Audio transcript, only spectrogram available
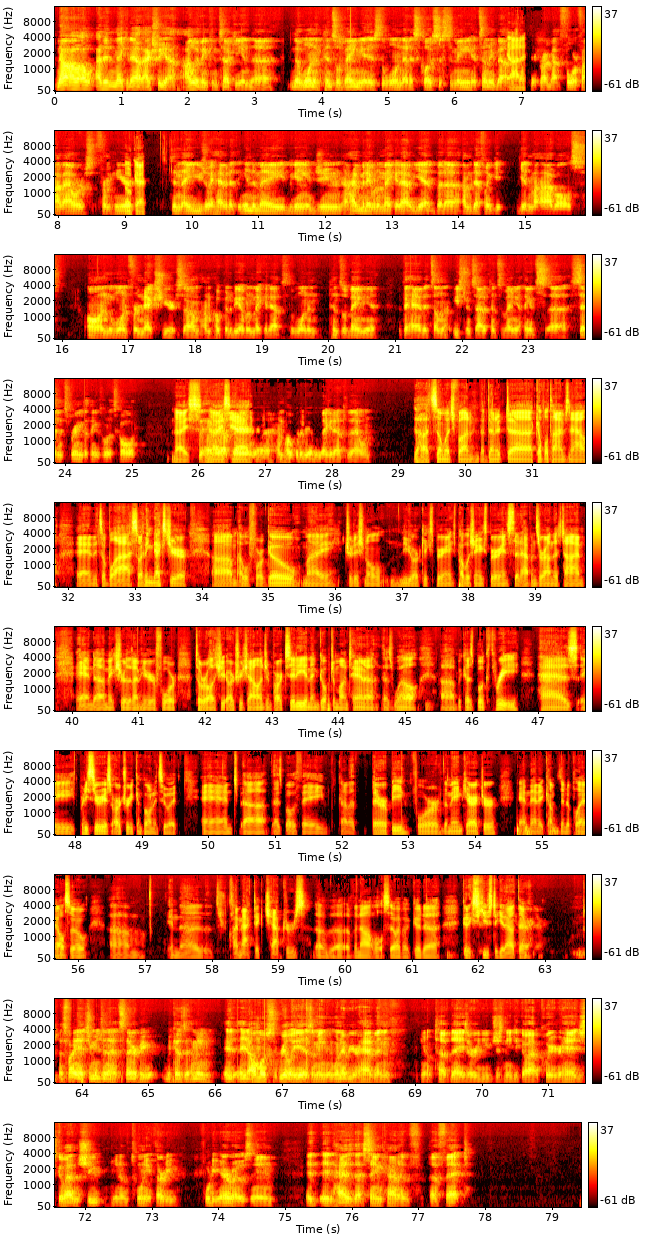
No, I, I didn't make it out. Actually, I, I live in Kentucky, and uh, the one in Pennsylvania is the one that is closest to me. It's only about Got it. probably about four or five hours from here. Okay. Then they usually have it at the end of May, beginning of June. I haven't been able to make it out yet, but uh, I'm definitely get, getting my eyeballs on the one for next year. So I'm, I'm, hoping to be able to make it out to the one in Pennsylvania that they have. It's on the eastern side of Pennsylvania. I think it's uh, Seven Springs. I think is what it's called. Nice, nice. yeah, and, uh, I'm hoping to be able to make it out to that one. Oh, it's so much fun. I've done it uh, a couple times now, and it's a blast. So I think next year um, I will forego my traditional New York experience, publishing experience that happens around this time, and uh, make sure that I'm here for Total Archery, Challenge in Park City, and then go up to Montana as well, uh, because Book Three has a pretty serious archery component to it, and uh, as both a kind of a therapy for the main character, and then it comes into play also um, in the climactic chapters of the of the novel. So I have a good uh, good excuse to get out there. It's funny that you mentioned that it's therapy because I mean it, it almost really is. I mean, whenever you're having you know tough days or you just need to go out clear your head, just go out and shoot you know 20, 30, 40 arrows, and it, it has that same kind of effect.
